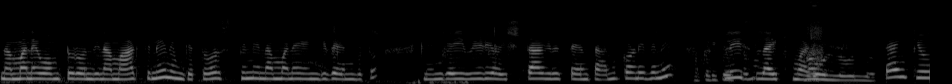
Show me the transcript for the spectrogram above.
ನಮ್ಮನೆ ಹೋಮ್ ಟೂರ್ ಒಂದಿನ ಮಾಡ್ತೀನಿ ನಿಮಗೆ ತೋರಿಸ್ತೀನಿ ನಮ್ಮ ಮನೆ ಹೆಂಗಿದೆ ಅಂದ್ಬಿಟ್ಟು. ನಿಮಗೆ ಈ ವಿಡಿಯೋ ಇಷ್ಟ ಆಗಿರುತ್ತೆ ಅಂತ ಅಂದ್ಕೊಂಡಿದ್ದೀನಿ ಪ್ಲೀಸ್ ಲೈಕ್ ಮಾಡಿ. Thank you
